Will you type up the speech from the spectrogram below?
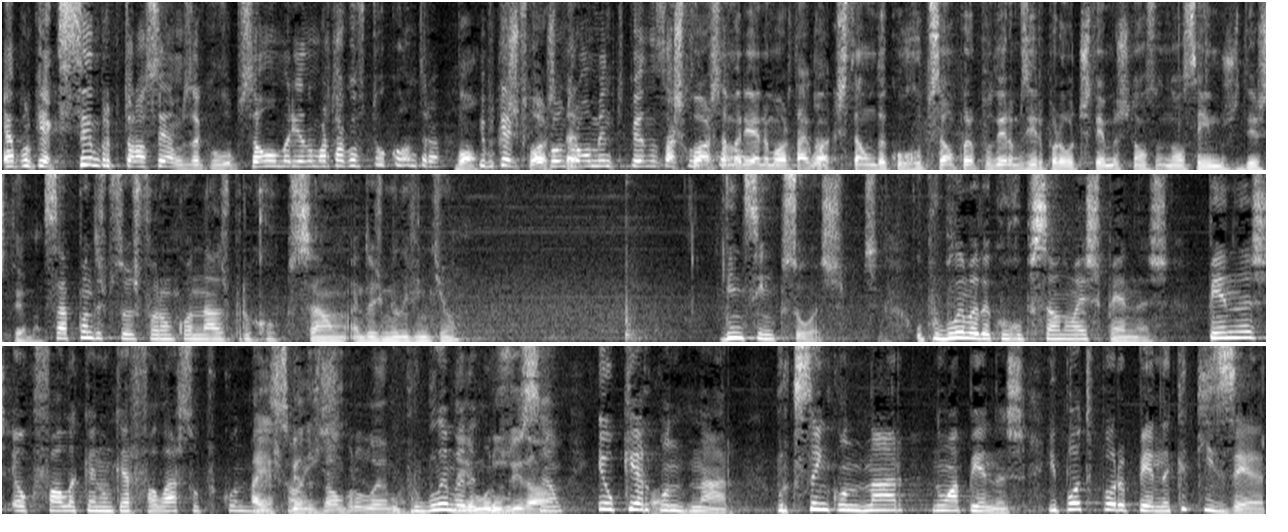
é porque é que sempre que trouxemos a corrupção, a Mariana Mortágua votou contra. Bom, e porque é que votou contra o aumento de penas à resposta corrupção? Mariana Mortágua à questão da corrupção para podermos ir para outros temas, não, não saímos deste tema. Sabe quantas pessoas foram condenadas por corrupção em 2021? 25 pessoas. O problema da corrupção não é as penas. Penas é o que fala quem não quer falar sobre condenações. Ah, as penas não é um problema. O problema da corrupção, eu quero condenar. Porque sem condenar não há penas. E pode pôr a pena que quiser,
